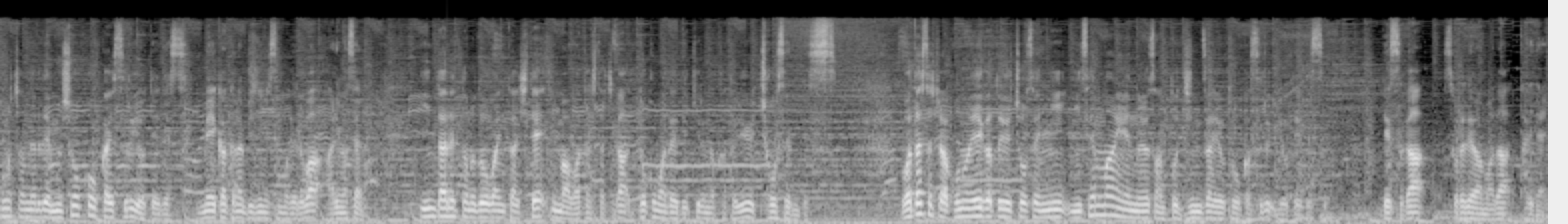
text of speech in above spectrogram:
このチャンネルで無償公開する予定です。明確なビジネスモデルはありません。インターネットの動画に対して今私たちがどこまでできるのかという挑戦です。私たちはこの映画という挑戦に2000万円の予算と人材を投下する予定です。ですがそれではまだ足りない。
